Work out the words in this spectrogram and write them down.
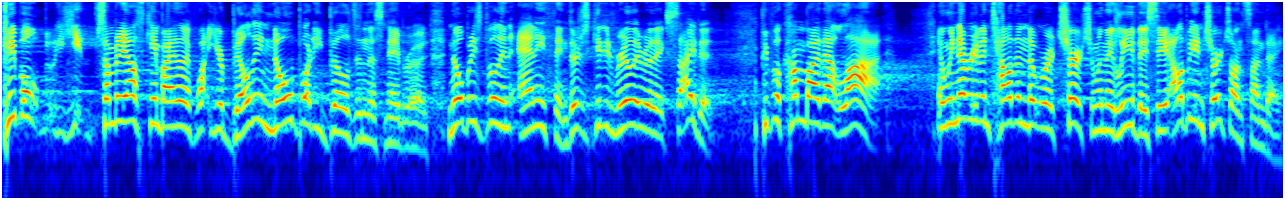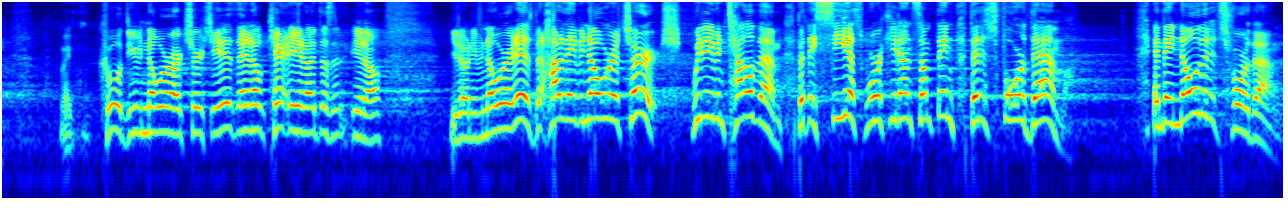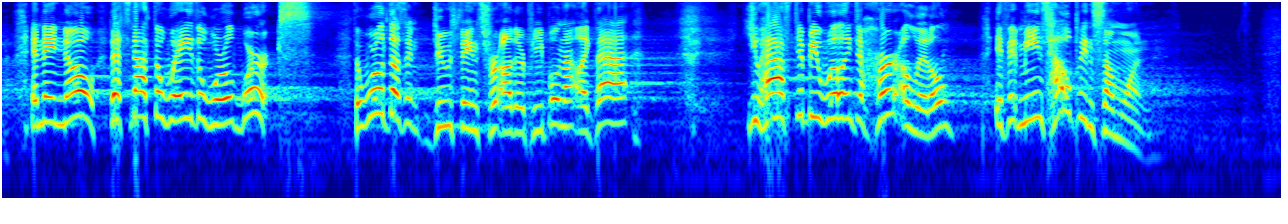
people, he, somebody else came by, like, what, you're building? Nobody builds in this neighborhood. Nobody's building anything. They're just getting really, really excited. People come by that lot, and we never even tell them that we're a church. And when they leave, they say, I'll be in church on Sunday. I'm like, cool, do you know where our church is? They don't care, you know, it doesn't, you know. You don't even know where it is, but how do they even know we're a church? We didn't even tell them, but they see us working on something that is for them. And they know that it's for them. And they know that's not the way the world works. The world doesn't do things for other people, not like that. You have to be willing to hurt a little if it means helping someone.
